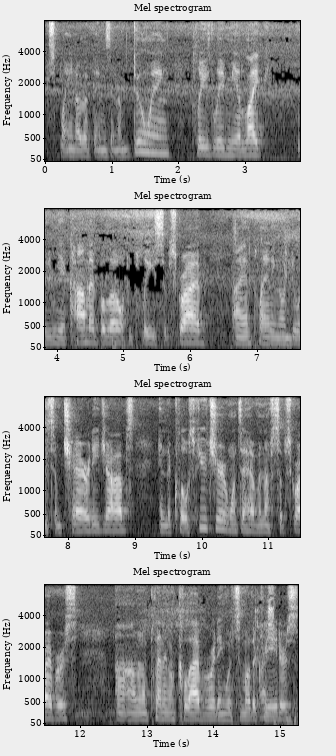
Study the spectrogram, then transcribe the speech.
explain other things that I'm doing, please leave me a like, leave me a comment below, and please subscribe. I am planning on doing some charity jobs in the close future once I have enough subscribers. Um, and I'm planning on collaborating with some other creators.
